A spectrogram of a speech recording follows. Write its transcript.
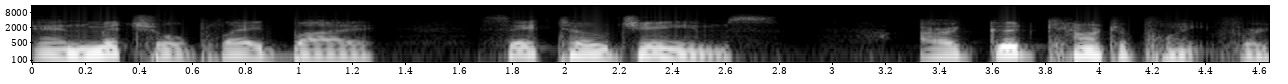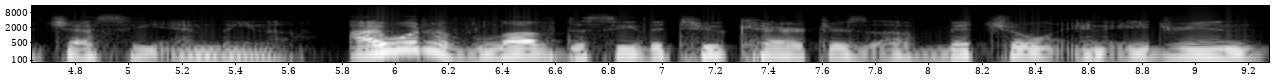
and Mitchell, played by Sato James, are a good counterpoint for Jessie and Lena. I would have loved to see the two characters of Mitchell and Adrian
